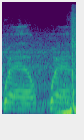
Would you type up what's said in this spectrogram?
Well, well.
